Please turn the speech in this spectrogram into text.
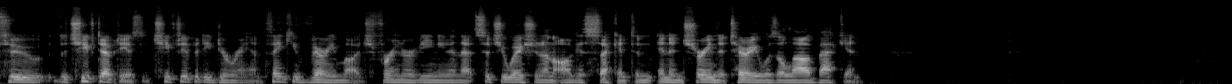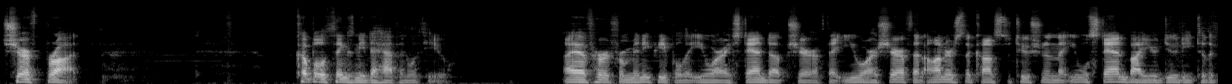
to the chief deputy, Chief Deputy Duran, thank you very much for intervening in that situation on August 2nd and, and ensuring that Terry was allowed back in. Sheriff Brott, a couple of things need to happen with you. I have heard from many people that you are a stand up sheriff, that you are a sheriff that honors the Constitution, and that you will stand by your duty to the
